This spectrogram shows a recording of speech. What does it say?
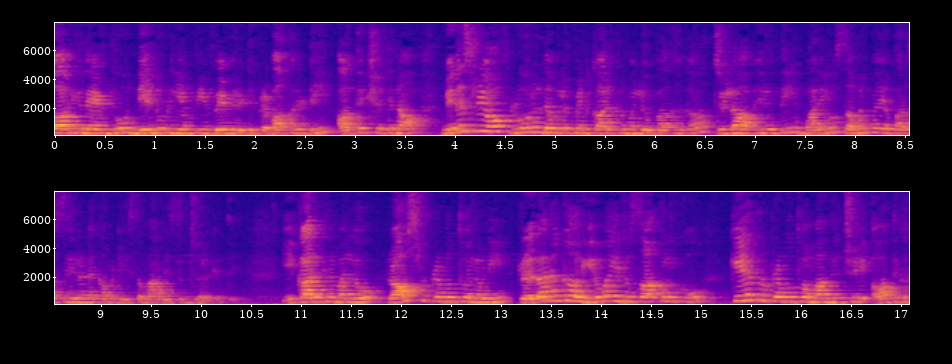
కార్యాలయంలో నెల్లూరు ఎంపీ వేమిరెడ్డి ప్రభాకర్ రెడ్డి అధ్యక్షతన మినిస్ట్రీ ఆఫ్ రూరల్ డెవలప్మెంట్ కార్యక్రమంలో భాగంగా జిల్లా అభివృద్ధి మరియు సమన్వయ పరిశీలన కమిటీ సమావేశం జరిగింది. ఈ కార్యక్రమంలో రాష్ట్ర ప్రభుత్వంలోని ప్రధానంగా ఇరవై ఐదు శాఖలకు కేంద్ర ప్రభుత్వం అందించే ఆర్థిక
